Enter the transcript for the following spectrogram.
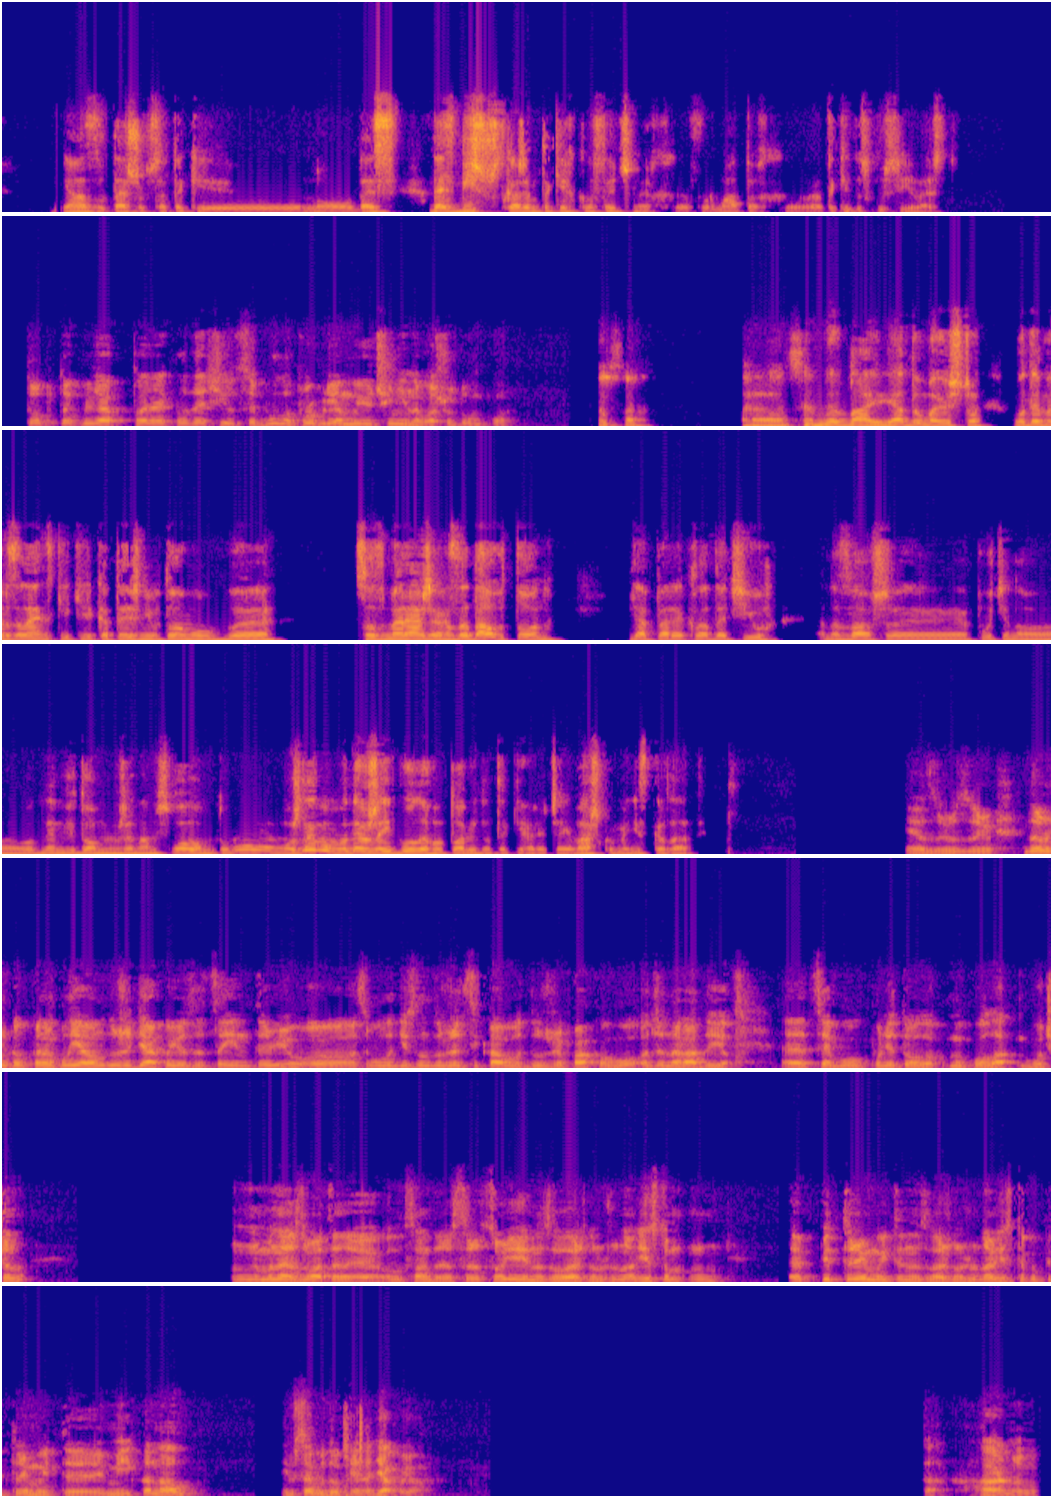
я за те, щоб все-таки ну, десь, десь більш, скажімо, таких класичних форматах е, такі дискусії вести. тобто для перекладачів це було проблемою чи ні, на вашу думку? Е, Не знаю. Я думаю, що Володимир Зеленський кілька тижнів тому в е, соцмережах задав тон для перекладачів, назвавши Путіна одним відомим вже нам словом. Тому, можливо, вони вже й були готові до таких речей. Важко мені сказати. Я зрозумів. Добренько, пане Микола, я вам дуже дякую за це інтерв'ю. Це було дійсно дуже цікаво, дуже фахово. Отже, нагадую, е, це був політолог Микола Бучин. Мене звати е, Олександр Серцо, я є незалежним журналістом. Е, Підтримуйте незалежну журналістику, підтримуйте мій канал, і все буде окей. Дякую. Так, гарно.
